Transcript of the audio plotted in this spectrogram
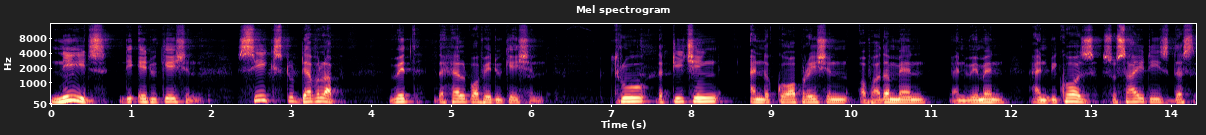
needs the education, seeks to develop with the help of education through the teaching and the cooperation of other men and women, and because society is thus,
